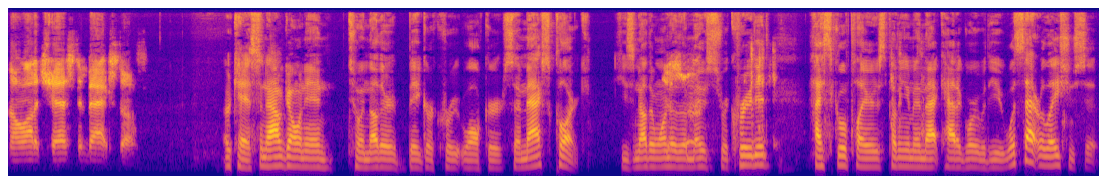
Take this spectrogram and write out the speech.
and a lot of chest and back stuff. Okay, so now going in to another big recruit Walker. So Max Clark, he's another one Yes, of the sir. most recruited high school players, putting him in that category with you. What's that relationship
